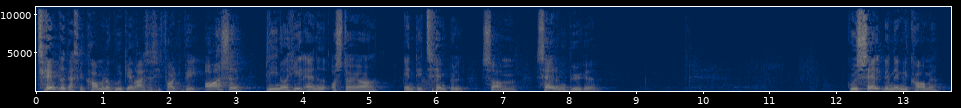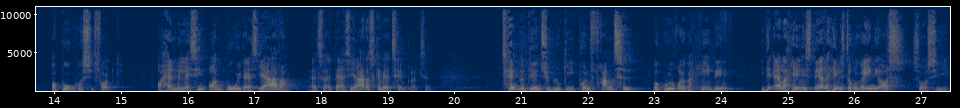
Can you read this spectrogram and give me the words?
Templet, der skal komme, når Gud genrejser sit folk, vil også blive noget helt andet og større end det tempel, som Salomo byggede. Gud selv vil nemlig komme og bo hos sit folk. Og han vil lade sin ånd bo i deres hjerter. Altså at deres hjerter skal være templer. Ikke sandt? Templet bliver en typologi på en fremtid, hvor Gud rykker helt ind i det allerhelligste. Det allerhelligste rykker ind i os, så at sige.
